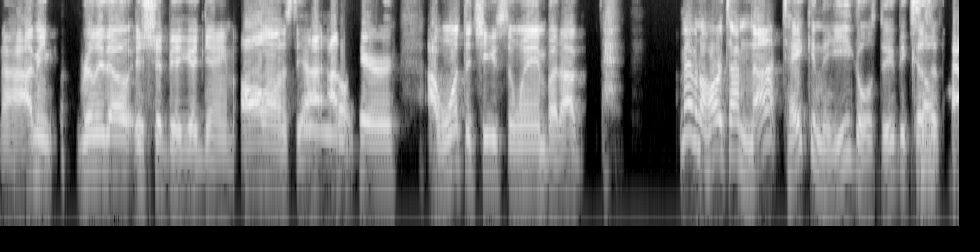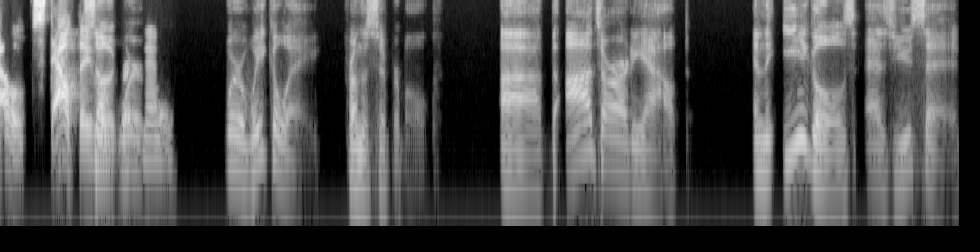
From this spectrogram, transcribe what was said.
I mean, really though, it should be a good game. All honesty, I, I don't care. I want the Chiefs to win, but I, I'm having a hard time not taking the Eagles, dude, because So- of how stout they so look right now. We're a week away from the Super Bowl. Uh, the odds are already out, and the Eagles, as you said,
